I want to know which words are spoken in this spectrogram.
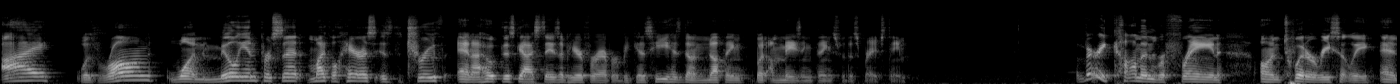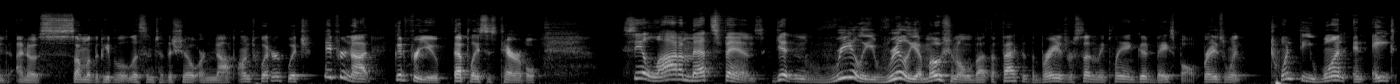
I was wrong 1 million percent. Michael Harris is the truth, and I hope this guy stays up here forever because he has done nothing but amazing things for this Braves team. A very common refrain on Twitter recently, and I know some of the people that listen to the show are not on Twitter, which, if you're not, good for you. That place is terrible. See a lot of Mets fans getting really, really emotional about the fact that the Braves were suddenly playing good baseball. Braves went 21 and 8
